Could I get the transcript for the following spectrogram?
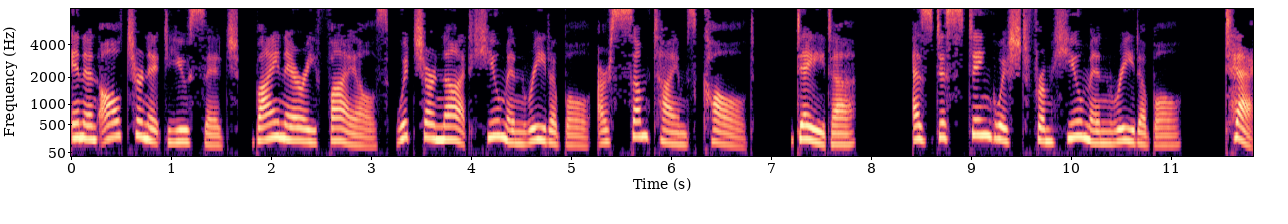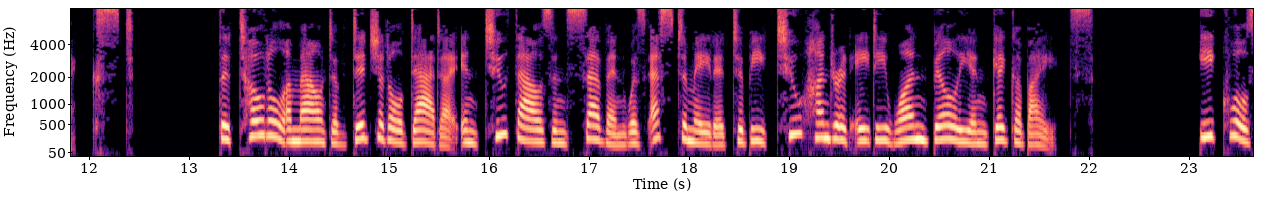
In an alternate usage, binary files which are not human-readable are sometimes called data, as distinguished from human-readable text. The total amount of digital data in 2007 was estimated to be 281 billion gigabytes equals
